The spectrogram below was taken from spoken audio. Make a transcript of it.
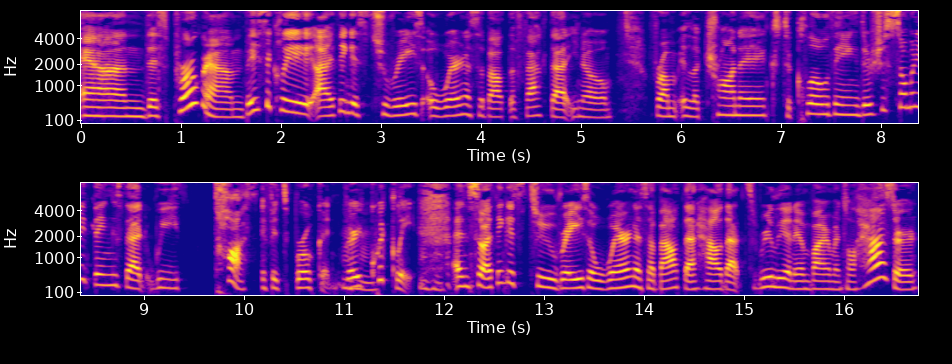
And this program, basically, I think is to raise awareness about the fact that, you know, from electronics to clothing, there's just so many things that we toss if it's broken very mm-hmm. quickly. Mm-hmm. And so I think it's to raise awareness about that, how that's really an environmental hazard.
